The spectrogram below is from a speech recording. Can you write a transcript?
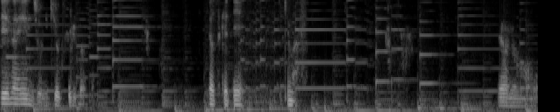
定内炎上に気をつけてください。気をつけていきます。であの、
